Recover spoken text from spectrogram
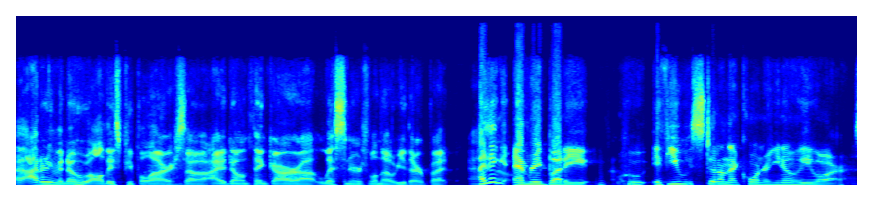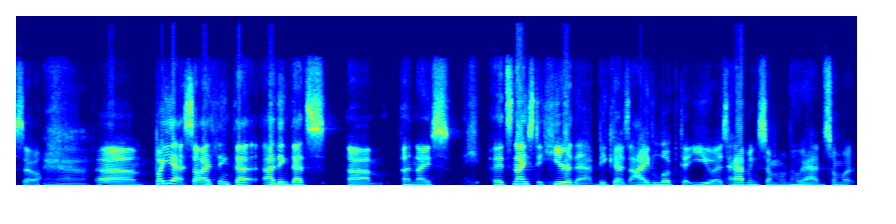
I don't even know who all these people are, so I don't think our uh, listeners will know either. But I think so- everybody who, if you stood on that corner, you know who you are. So, yeah. um, but yeah, so I think that I think that's um, a nice. It's nice to hear that because I looked at you as having someone who had so much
